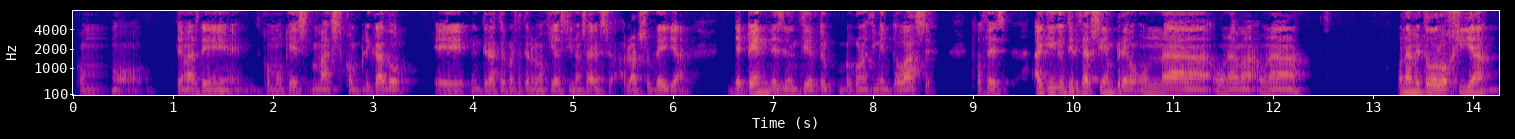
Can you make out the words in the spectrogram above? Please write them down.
como temas de como que es más complicado eh, interactuar con esta tecnología si no sabes hablar sobre ella, dependes de un cierto conocimiento base. Entonces, hay que utilizar siempre una, una, una, una metodología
